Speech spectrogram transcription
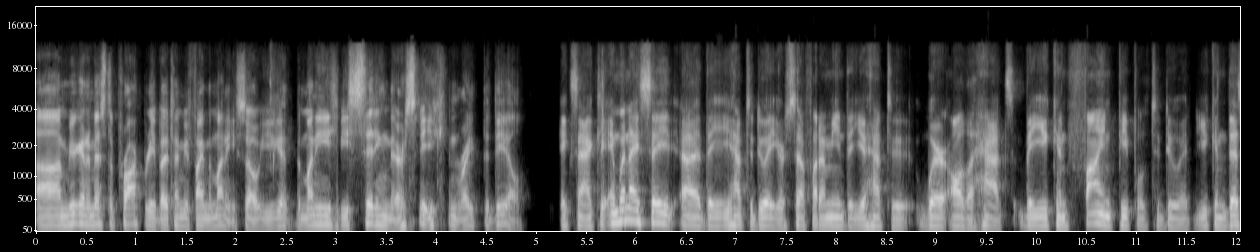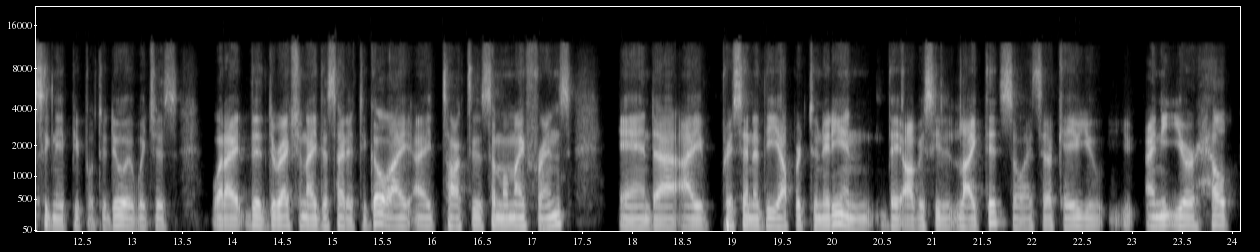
um, you're going to miss the property by the time you find the money. So you get the money needs to be sitting there so you can write the deal. Exactly. And when I say uh, that you have to do it yourself, I don't mean that you have to wear all the hats, but you can find people to do it. You can designate people to do it, which is what I, the direction I decided to go. I, I talked to some of my friends and uh, I presented the opportunity, and they obviously liked it. So I said, "Okay, you, you, I need your help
